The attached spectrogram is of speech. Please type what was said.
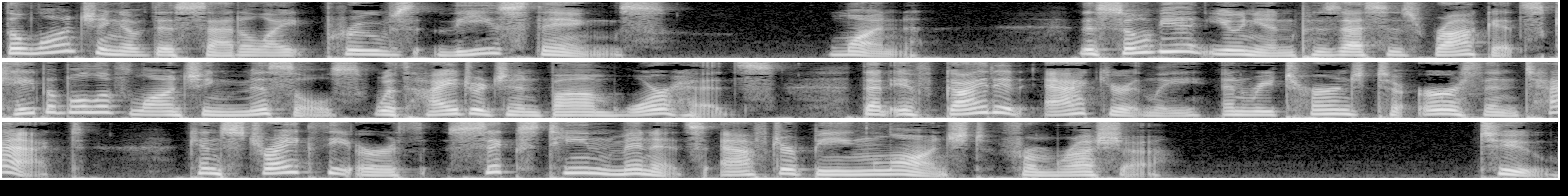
The launching of this satellite proves these things. 1. The Soviet Union possesses rockets capable of launching missiles with hydrogen bomb warheads that if guided accurately and returned to Earth intact can strike the Earth 16 minutes after being launched from Russia. 2.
